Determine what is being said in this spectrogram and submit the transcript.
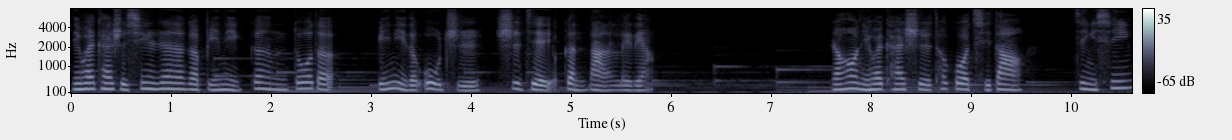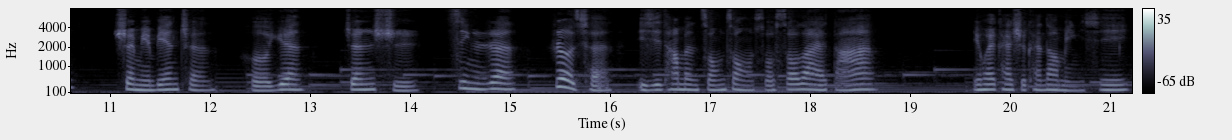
你会开始信任那个比你更多的。比你的物质世界有更大的力量，然后你会开始透过祈祷、静心、睡眠编程、合愿、真实、信任、热忱以及他们种种所收来的答案，你会开始看到明晰，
